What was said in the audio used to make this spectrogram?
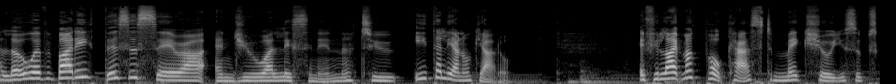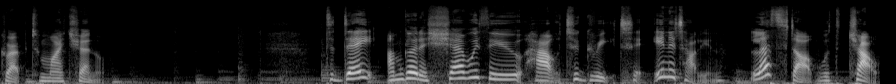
Hello, everybody. This is Sarah, and you are listening to Italiano Chiaro. If you like my podcast, make sure you subscribe to my channel. Today, I'm going to share with you how to greet in Italian. Let's start with ciao.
